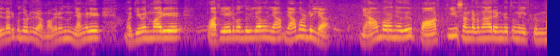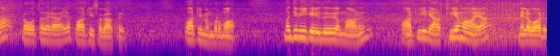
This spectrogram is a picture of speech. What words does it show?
എല്ലാവർക്കും തുടരാം അവരൊന്നും ഞങ്ങൾ മദ്യപന്മാർ പാർട്ടിയായിട്ട് ബന്ധമില്ലാന്ന് ഞാൻ ഞാൻ പറഞ്ഞിട്ടില്ല. ഞാൻ പറഞ്ഞത് പാർട്ടി സംഘടനാ രംഗത്ത് നിൽക്കുന്ന പ്രവർത്തകരായ പാർട്ടി സഖാക്കൾ പാർട്ടി മെമ്പർമാർ മദ്യപിക്കരുത് എന്നാണ് പാർട്ടി രാഷ്ട്രീയമായ നിലപാട്.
